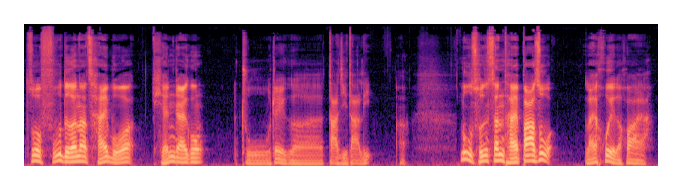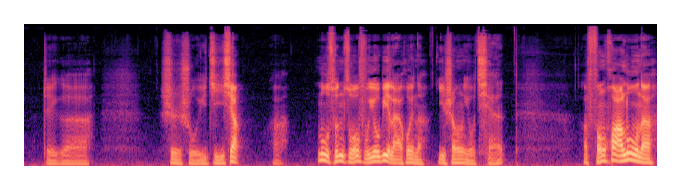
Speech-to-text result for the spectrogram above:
做福德呢财帛田宅宫，主这个大吉大利啊。禄存三台八座来会的话呀，这个是属于吉象啊。禄存左辅右弼来会呢，一生有钱啊。逢化禄呢，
